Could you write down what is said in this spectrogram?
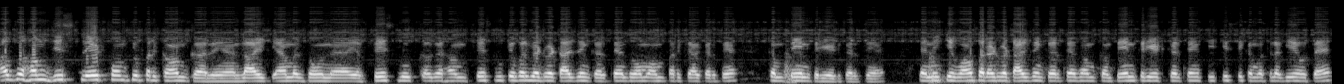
अब हम जिस प्लेटफॉर्म के ऊपर काम कर रहे हैं लाइक अमेजोन है या फेसबुक अगर हम फेसबुक के ऊपर भी एडवर्टाइजिंग करते हैं तो हम हम पर क्या करते हैं? कंपेन क्रिएट करते हैं। यानी कि वहाँ पर एडवर्टाइजिंग करते हैं तो हम कंपेन क्रिएट करते हैं। पीपीसी का मतलब ये होता है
